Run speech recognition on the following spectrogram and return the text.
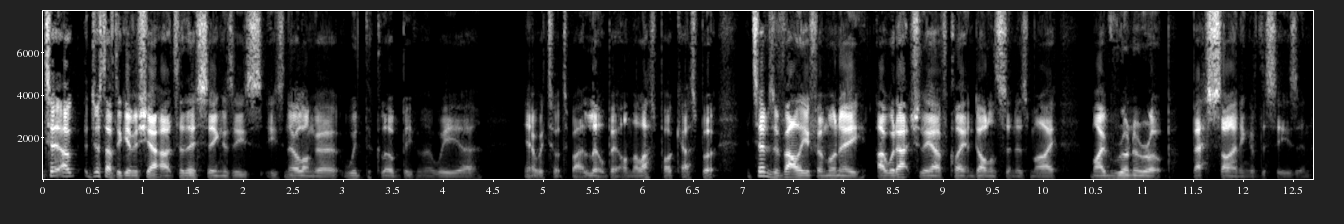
ter- I just have to give a shout out to this, seeing as he's he's no longer with the club, even though we uh, you know we talked about a little bit on the last podcast. But in terms of value for money, I would actually have Clayton Donaldson as my my runner up best signing of the season.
